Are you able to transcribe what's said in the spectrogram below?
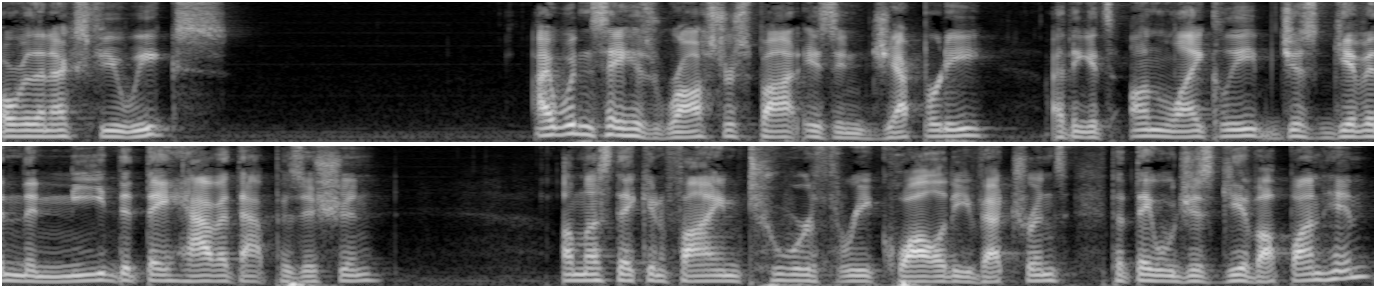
over the next few weeks, I wouldn't say his roster spot is in jeopardy I think it's unlikely, just given the need that they have at that position, unless they can find two or three quality veterans, that they would just give up on him.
